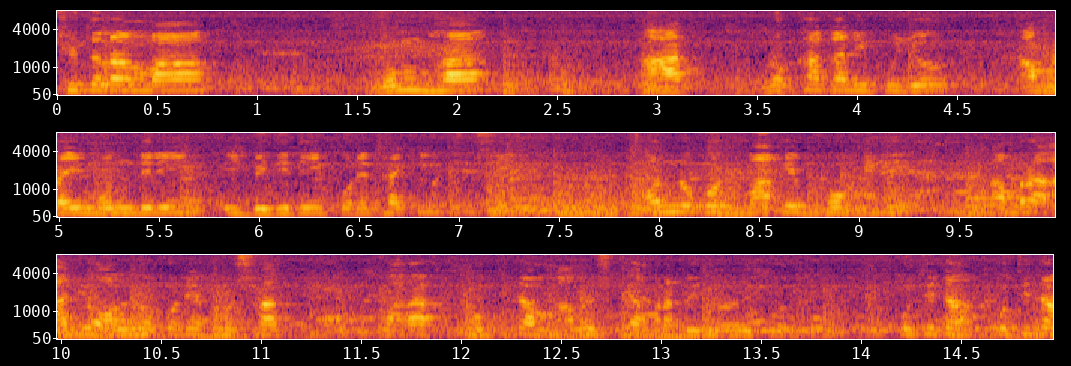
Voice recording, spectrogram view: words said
শীতলা মা, ব্রহ্মা আর রক্ষাকালী পুজো আমরা এই মন্দিরেই, এই বেদিতেই করে থাকি। সেই অন্নকোট মাকে ভোগ দিয়ে আমরা আজ অন্নকোটের প্রসাদ পাড়া প্রতিটা মানুষকে আমরা বিতরণ করব। প্রতিটা প্রতিটা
